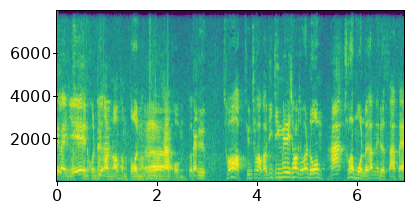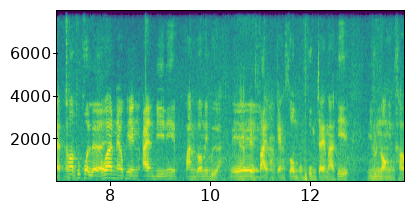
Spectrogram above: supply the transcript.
อะไรอย่างงี้ เป็นคนที่อ่อนน้อมถ่อมตนเออ ครับผมก็คือชอบชื่นชอบเขาจริง ๆ ไม่ได้ชอบเฉพาะโดม ฮะชอบหมดเลยครับในเดอะสตาร์แปดชอบทุกคนเลย เพราะว่าแนวเพลง R&B นี่ฟังก็ไม่เบื่อนี่นะครับเป็นสไตล์ของแกงส้มผมภูมิใจมากที่มีรุ่นน้องอย่างเขา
